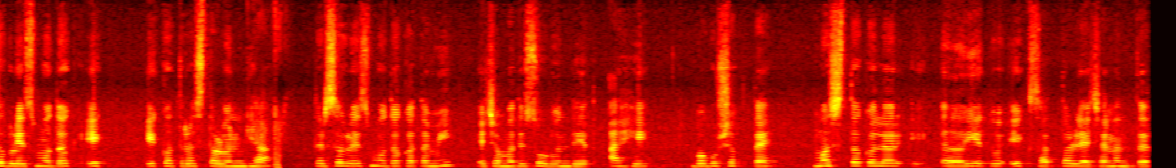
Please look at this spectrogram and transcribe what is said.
सगळेच मोदक एक एकत्रच तळून घ्या. तर सगळेच मोदक आता मी याच्यामध्ये सोडून देत आहे. बघू शकताय मस्त कलर येतो एकसाथ तळल्याच्या नंतर.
